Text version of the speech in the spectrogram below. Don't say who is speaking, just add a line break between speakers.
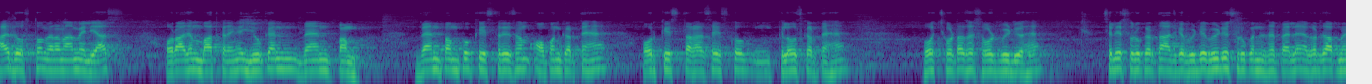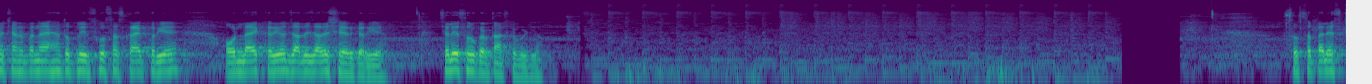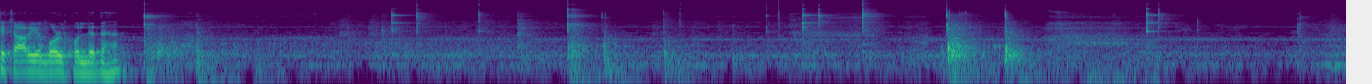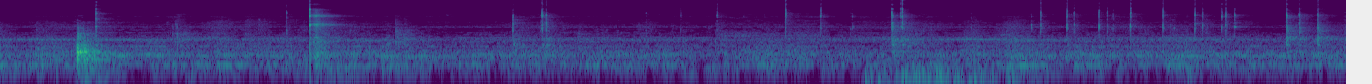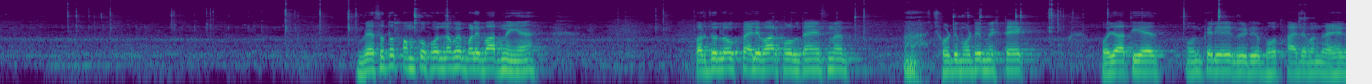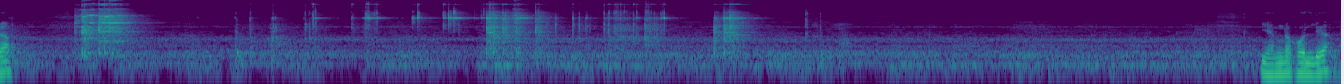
हाय दोस्तों, मेरा नाम है इलियास और आज हम बात करेंगे Yuken vane pump. Vane pump को किस तरह से हम ओपन करते हैं और किस तरह से इसको क्लोज़ करते हैं बहुत छोटा सा शॉर्ट वीडियो है। चलिए शुरू करते हैं आज का वीडियो। वीडियो शुरू करने से पहले अगर जो आप मेरे चैनल पर नए हैं तो प्लीज़ इसको सब्सक्राइब करिए और लाइक करिए और ज़्यादा से ज़्यादा शेयर करिए। चलिए शुरू करते हैं आज का वीडियो। सबसे पहले इसके चार ये बोल्ट खोल लेते हैं। वैसे तो पंप को खोलना कोई बड़ी बात नहीं है, पर जो लोग पहली बार खोलते हैं, इसमें छोटी मोटी मिस्टेक हो जाती है, उनके लिए वीडियो बहुत फ़ायदेमंद रहेगा। ये हमने खोल लिया।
